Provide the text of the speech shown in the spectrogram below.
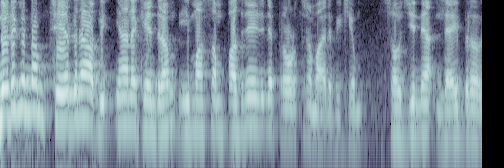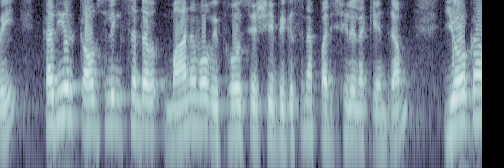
നെടുങ്കണ്ടം ചേതന വിജ്ഞാന കേന്ദ്രം ഈ മാസം പതിനേഴിന് പ്രവർത്തനം ആരംഭിക്കും. സൗജന്യ ലൈബ്രറി കരിയർ കൗൺസിലിംഗ് സെന്റർ മാനവ വിഭവശേഷി വികസന പരിശീലന കേന്ദ്രം യോഗ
